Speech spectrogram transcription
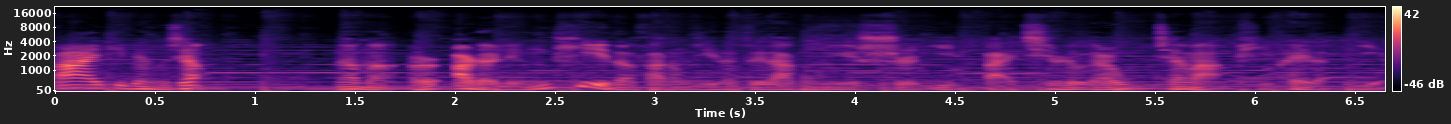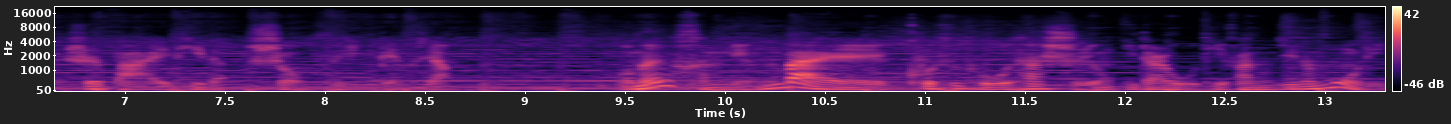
8AT 变速箱。那么而 2.0T 的发动机呢，最大功率是176.5千瓦，匹配的也是 8AT 的手自一体变速箱。我们很明白库斯图它使用 1.5T 发动机的目的，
